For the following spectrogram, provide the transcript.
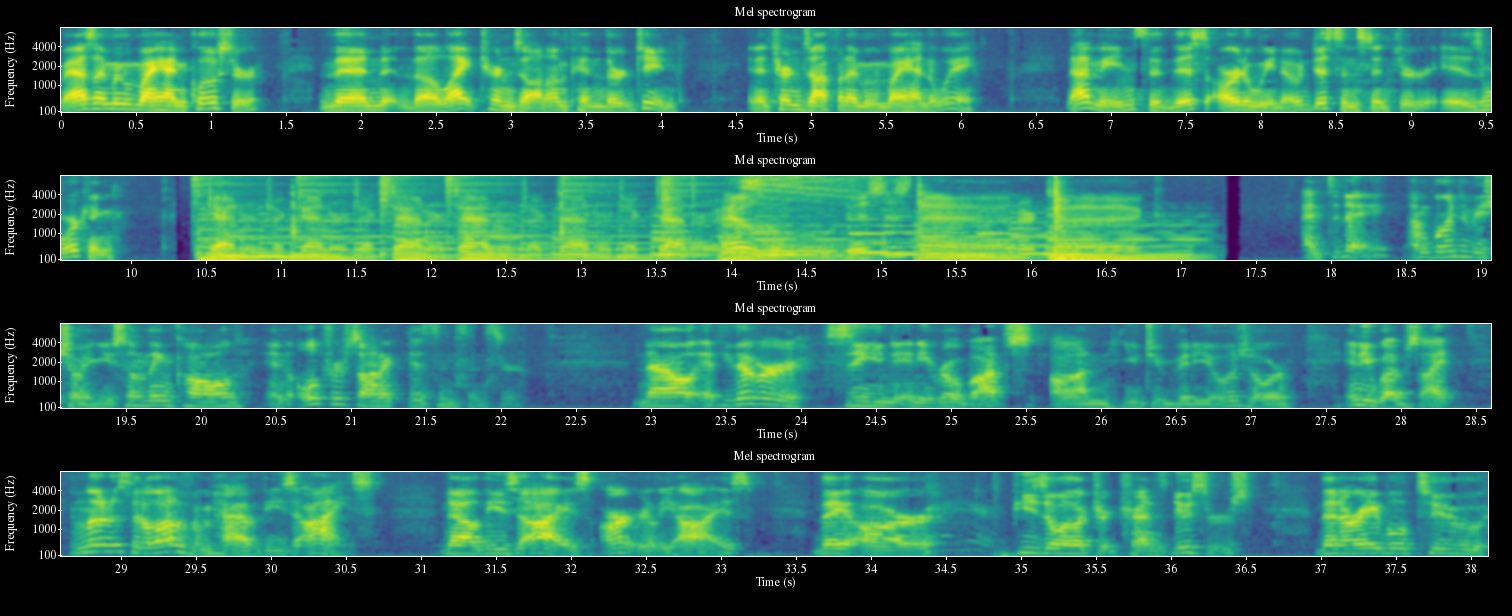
But as I move my hand closer, then the light turns on on pin 13, and it turns off when I move my hand away. That means that this Arduino distance sensor is working. Tanner, Tech, Tanner, Tech, Tanner, Tanner, Tech, Tanner, Tech, Tanner. Hello, this is Tanner Tech. And today, I'm going to be showing you something called an ultrasonic distance sensor. Now, if you've ever seen any robots on YouTube videos or any website, you'll notice that a lot of them have these eyes. Now, these eyes aren't really eyes. They are piezoelectric transducers that are able to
